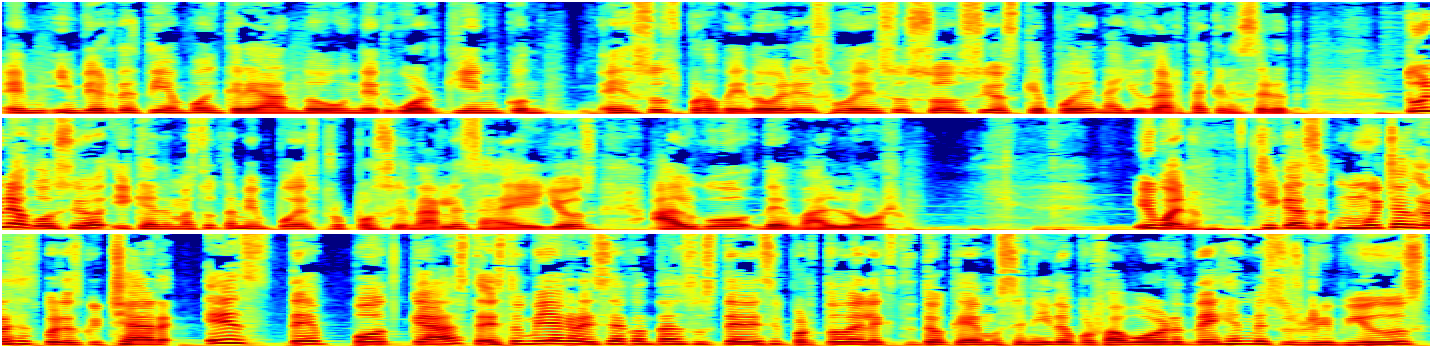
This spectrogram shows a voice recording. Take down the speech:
em, invierte tiempo en creando un networking con esos proveedores o esos socios que pueden ayudarte a crecer tu negocio y que además tú también puedes proporcionarles a ellos algo de valor. Y bueno, chicas, muchas gracias por escuchar este podcast. Estoy muy agradecida con todos ustedes y por todo el éxito que hemos tenido. Por favor, déjenme sus reviews,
